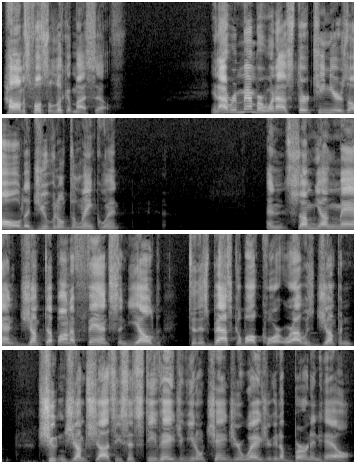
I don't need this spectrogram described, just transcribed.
how I'm supposed to look at myself. And I remember when I was 13 years old, a juvenile delinquent, and some young man jumped up on a fence and yelled to this basketball court where I was jumping, shooting jump shots. He said, Steve Hage, if you don't change your ways, you're going to burn in hell.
